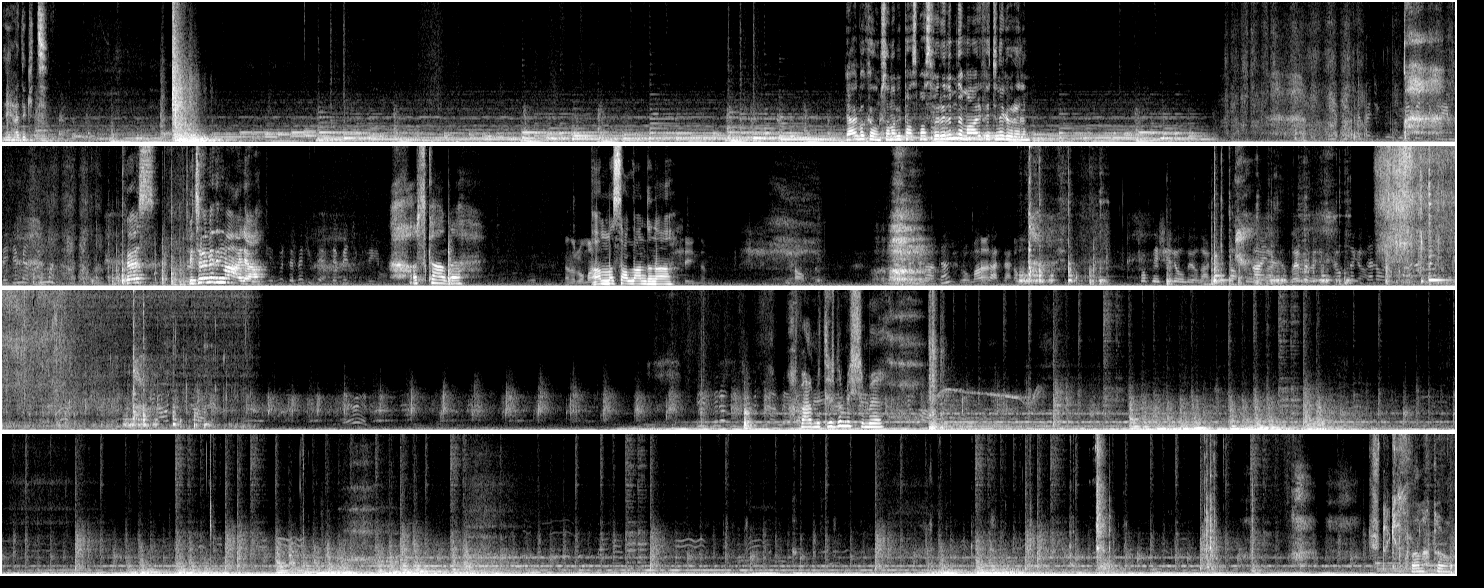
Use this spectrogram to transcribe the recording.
İyi hadi git. Gel bakalım sana bir paspas verelim de marifetini görelim. Kız, bitiremedin mi hala? Az kaldı. Amma sallandın ha. Çok neşeli oluyorlar. Ben bitirdim işimi. Doctor.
